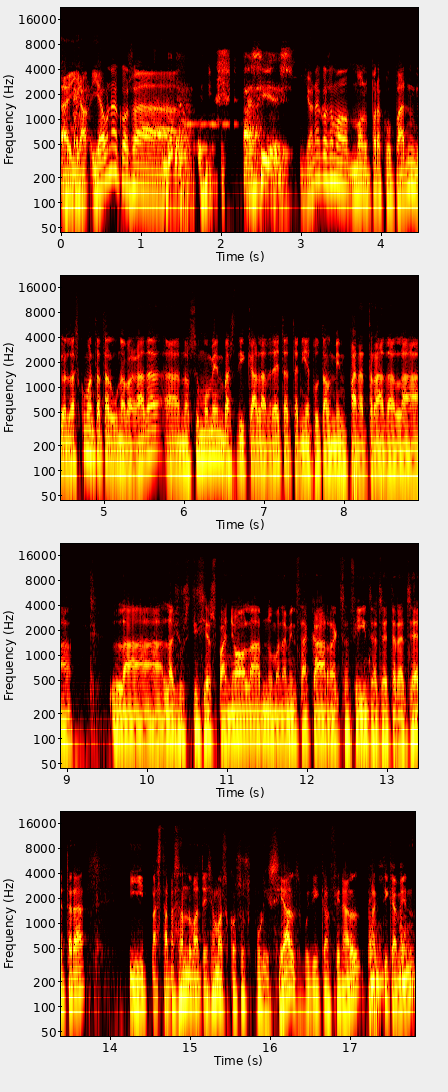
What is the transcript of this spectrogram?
Eh, hi, ha, hi ha una cosa... Así es. Hi ha una cosa molt, molt preocupant, jo l'has comentat alguna vegada, eh, en el seu moment vas dir que la dreta tenia totalment penetrada la, la, la justícia espanyola, amb nomenaments de càrrecs, afins, etc etc. i està passant el mateix amb els cossos policials. Vull dir que al final, pràcticament,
